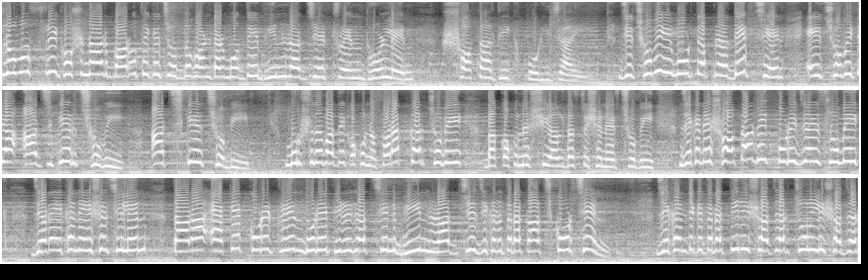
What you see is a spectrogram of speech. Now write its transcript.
শ্রমশ্রী ঘোষণার বারো থেকে চোদ্দ ঘণ্টার মধ্যে ভিন রাজ্যের ট্রেন ধরলেন শতাধিক পরিযায়ী। যে ছবি এই মুহূর্তে আপনারা দেখছেন, এই ছবিটা আজকের ছবি আজকের ছবি। মুর্শিদাবাদে কখনো ফারাক্কার ছবি বা কখনো শিয়ালদা স্টেশনের ছবি। যেখানে শতাধিক পরিযায়ী শ্রমিক যারা এখানে এসেছিলেন, তারা এক এক করে ট্রেন ধরে ফিরে যাচ্ছেন ভিন রাজ্যে যেখানে তারা কাজ করছেন। যেখান থেকে তারা তিরিশ হাজার, চল্লিশ হাজার,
